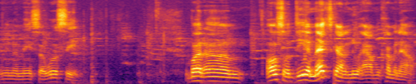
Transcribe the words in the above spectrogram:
You know what I mean? So we'll see. But um, also, DMX got a new album coming out.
